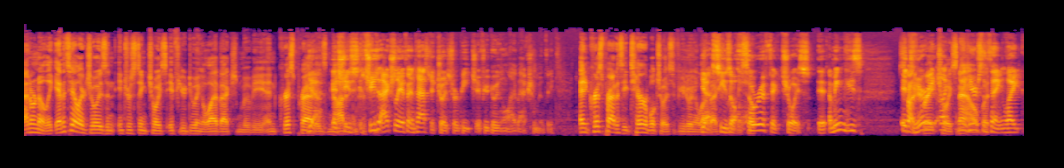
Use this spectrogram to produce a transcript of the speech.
I don't know, like Anya Taylor Joy is an interesting choice if you're doing a live action movie, and Chris Pratt yeah, is not. she's interesting- she's actually a fantastic choice for Peach if you're doing a live action movie. and Chris Pratt is a terrible choice if you're doing a live Yes, action he's a movie. So- horrific choice. I- mean, he's it's, not a very great choice like, now, Here's the thing, like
